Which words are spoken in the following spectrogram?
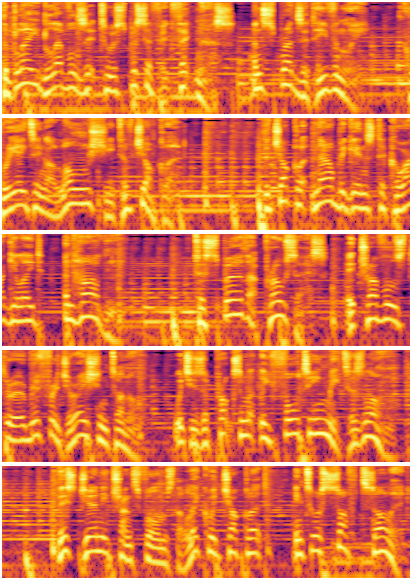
The blade levels it to a specific thickness and spreads it evenly, creating a long sheet of chocolate. The chocolate now begins to coagulate and harden. To spur that process, it travels through a refrigeration tunnel, which is approximately 14 meters long. This journey transforms the liquid chocolate into a soft solid.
